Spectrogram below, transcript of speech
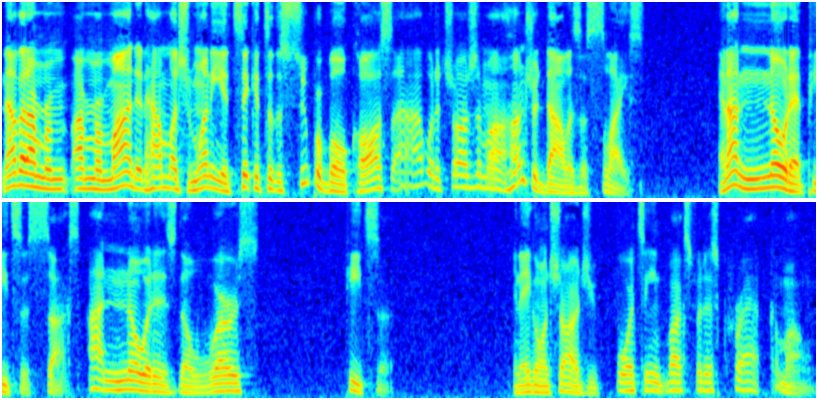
Now that I'm rem- I'm reminded how much money a ticket to the Super Bowl costs, I, I would have charged them $100 a slice. And I know that pizza sucks. I know it is the worst pizza. And they're going to charge you 14 bucks for this crap? Come on.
